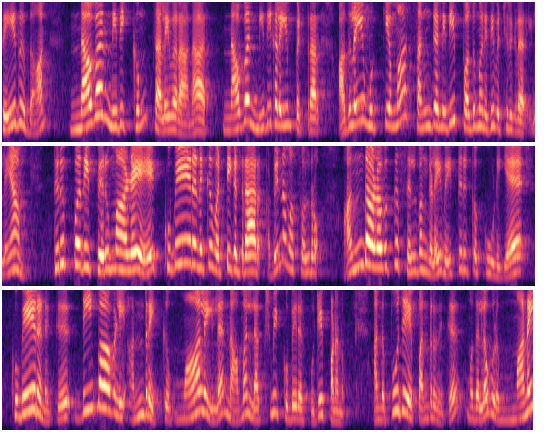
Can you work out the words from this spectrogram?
செய்துதான் நவநிதிக்கும் தலைவரானார். நவநிதிகளையும் பெற்றார். அதுலேயும் முக்கியமாக சங்கநிதி பதுமநிதி வச்சிருக்கிறார் இல்லையா? திருப்பதி பெருமாளே குபேரனுக்கு வட்டி கட்டுறார் அப்படின்னு நம்ம சொல்கிறோம் அந்த அளவுக்கு செல்வங்களை வைத்திருக்கக்கூடிய குபேரனுக்கு தீபாவளி அன்றைக்கு மாலையில் நாம் லக்ஷ்மி குபேரர் பூஜை பண்ணணும். அந்த பூஜையை பண்ணுறதுக்கு முதல்ல ஒரு மனை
